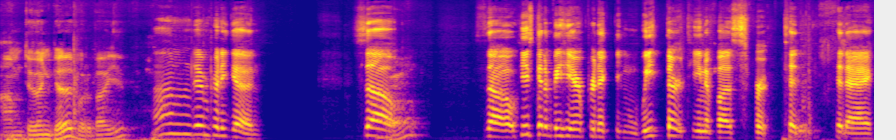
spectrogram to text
I'm doing good. What about you? I'm doing pretty good. So, Alright. so he's gonna be here predicting Week 13 of us for t- today.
